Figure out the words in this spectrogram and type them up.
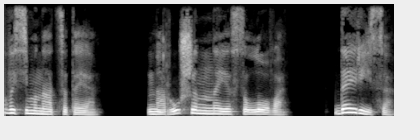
18. Нарушенное слово. Дайриса.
